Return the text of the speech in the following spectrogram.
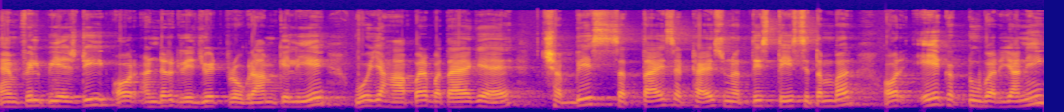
एम फिल और अंडर ग्रेजुएट प्रोग्राम के लिए वो यहाँ पर बताया गया है 26, सत्ताईस अट्ठाईस उनतीस तीस सितंबर और 1 अक्टूबर यानी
